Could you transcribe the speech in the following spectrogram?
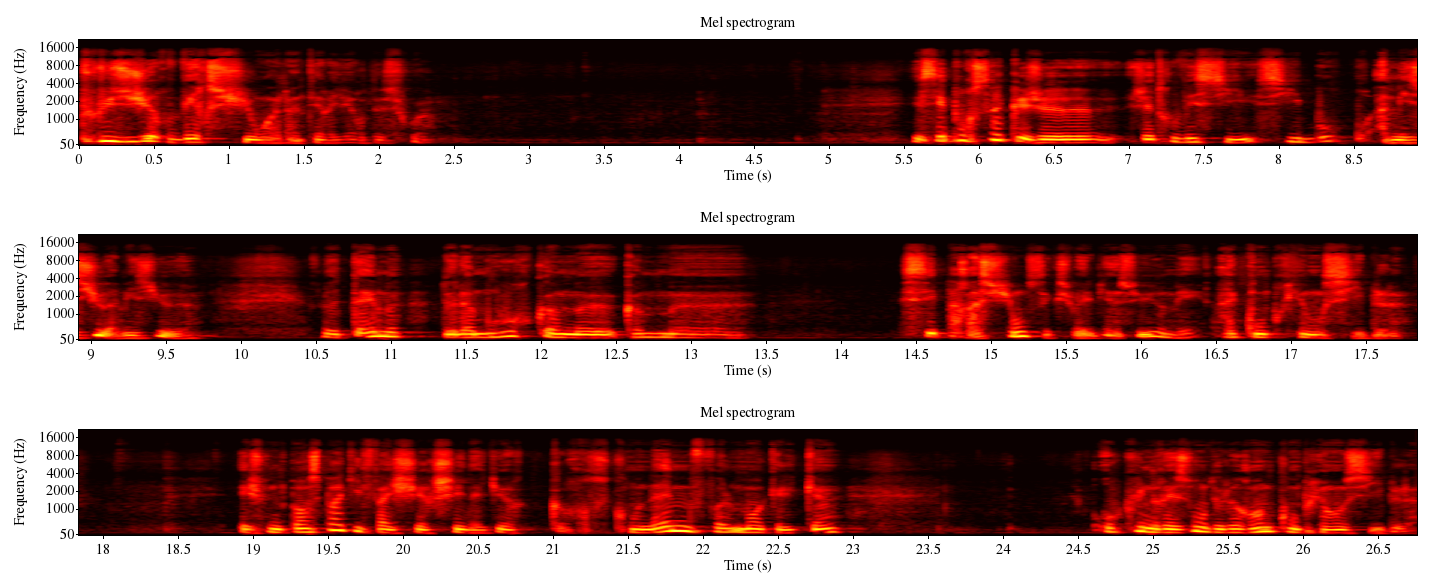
plusieurs versions à l'intérieur de soi. Et c'est pour ça que j'ai trouvé si, si beau, à mes yeux, à mes yeux, le thème de l'amour comme, comme euh, séparation sexuelle, bien sûr, mais incompréhensible. Et je ne pense pas qu'il faille chercher, d'ailleurs, lorsqu'on aime follement quelqu'un, aucune raison de le rendre compréhensible,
